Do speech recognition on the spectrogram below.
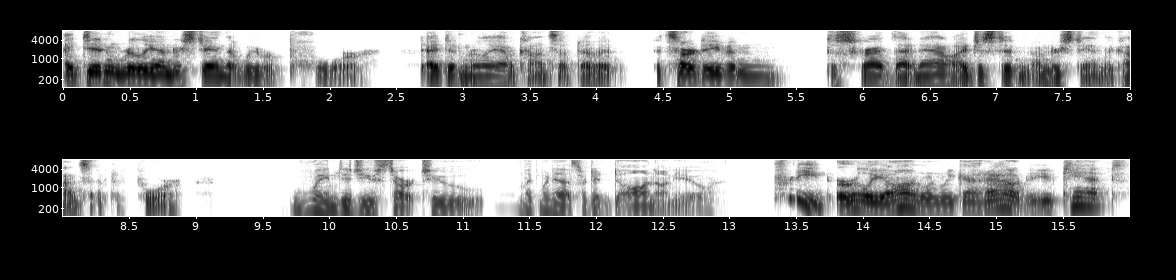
I didn't really understand that we were poor. I didn't really have a concept of it. It's hard to even describe that now. I just didn't understand the concept of poor. When did you start to like when did that start to dawn on you? Pretty early on when we got out. You can't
